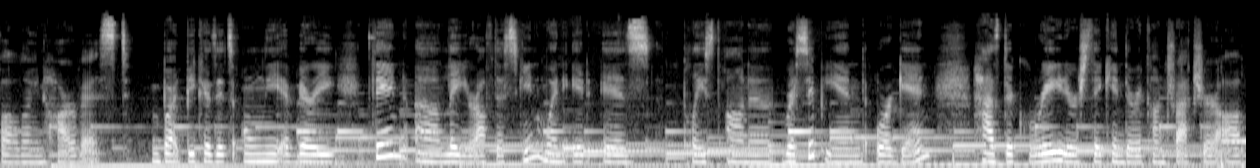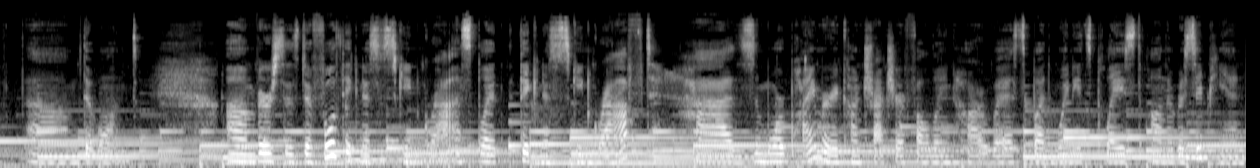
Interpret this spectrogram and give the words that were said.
following harvest but because it's only a very thin uh, layer of the skin when it is placed on a recipient organ has the greater secondary contracture of um, the wound. Um, versus the full thickness skin graft split thickness skin graft has more primary contracture following harvest but when it's placed on a recipient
